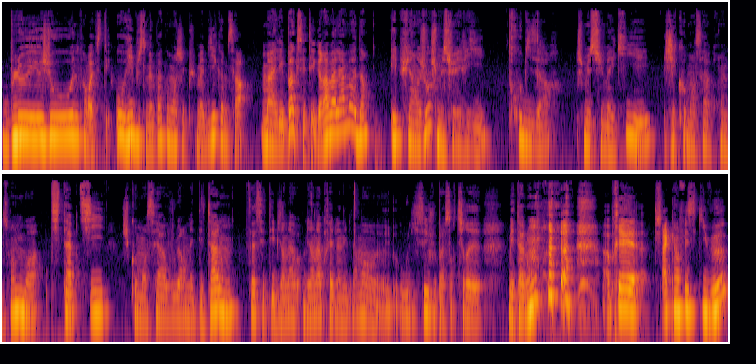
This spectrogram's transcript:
bleu et jaune. Enfin bref, c'était horrible. Je sais même pas comment j'ai pu m'habiller comme ça. Mais à l'époque, c'était grave à la mode. Hein. Et puis un jour, je me suis réveillée. Trop bizarre. Je me suis maquillée. J'ai commencé à prendre soin de moi. Petit à petit, je commençais à vouloir mettre des talons. Ça, c'était bien, bien après, bien évidemment. Euh, au lycée, je ne veux pas sortir euh, mes talons. après, chacun fait ce qu'il veut.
